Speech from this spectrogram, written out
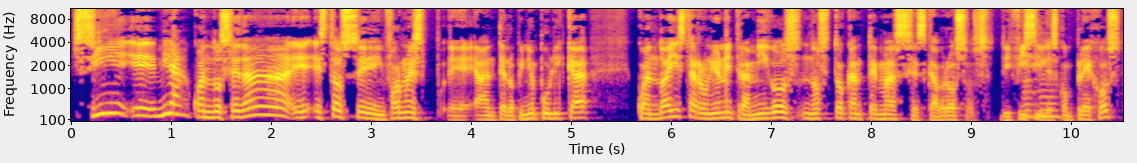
Sí, eh, mira, cuando se da eh, estos eh, informes ante la opinión pública, cuando hay esta reunión entre amigos no se tocan temas escabrosos, difíciles, complejos.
